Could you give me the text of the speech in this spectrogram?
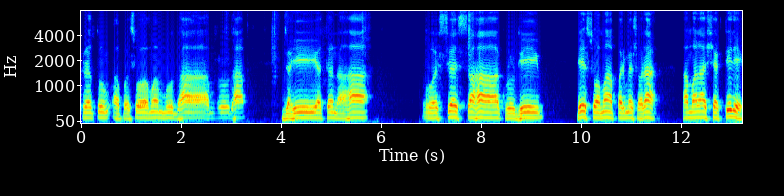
क्रतुम अपसोम मृधा मृधा जहीयत नहा वस्य सहा क्रोधी. हे सोमा परमेश्वरा आम्हाला शक्ती दे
